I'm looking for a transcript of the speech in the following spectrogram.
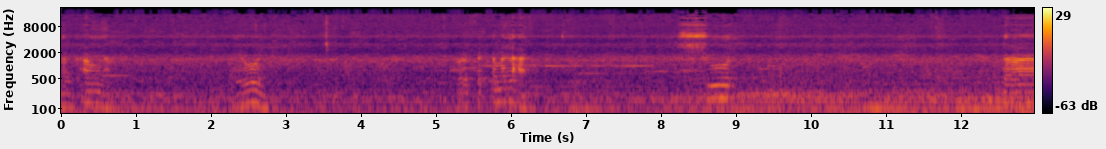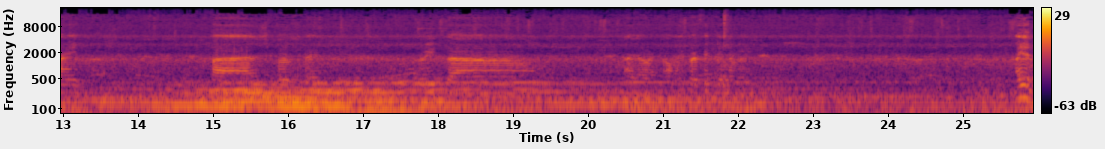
Nag-hang na. Ayun. Perfect naman lahat. Shoot. the right path, perfect. Breathe down. Ayun, okay, perfect din naman. Ayun.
